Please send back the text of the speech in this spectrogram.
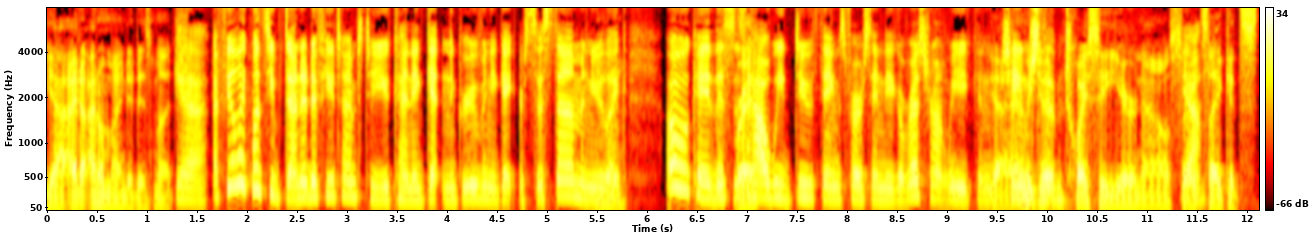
yeah, I don't, I don't mind it as much. Yeah. I feel like once you've done it a few times too, you kind of get in the groove and you get your system and you're Mhm. like, oh, okay, this is Right. how we do things for San Diego Restaurant Week and Yeah, and we change do the. it twice a year now, so Yeah. it's like it's.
